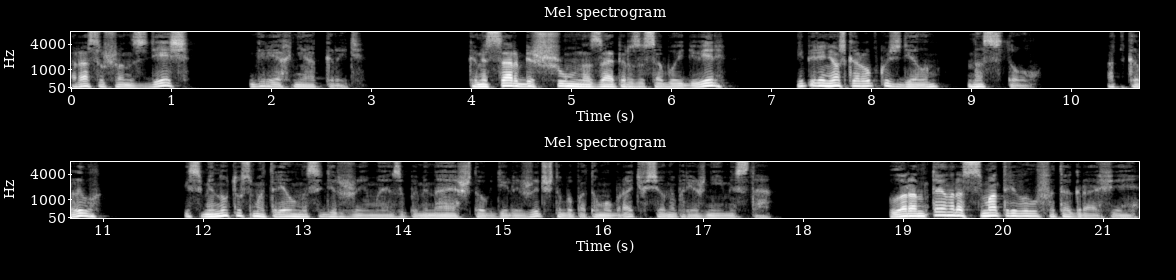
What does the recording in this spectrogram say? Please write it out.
Раз уж он здесь, грех не открыть. Комиссар бесшумно запер за собой дверь и перенес коробку с делом на стол. Открыл и с минуту смотрел на содержимое, запоминая, что где лежит, чтобы потом убрать все на прежние места. Лорантен рассматривал фотографии.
